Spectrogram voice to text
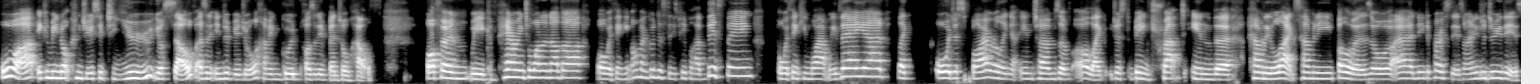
Or it can be not conducive to you yourself as an individual having good, positive mental health often we're comparing to one another or we're thinking oh my goodness these people have this thing or we're thinking why aren't we there yet? Like or we're just spiraling in terms of oh like just being trapped in the how many likes? How many followers? Or i need to post this or i need to do this.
